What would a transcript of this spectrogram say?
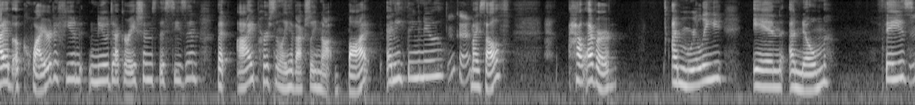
I have acquired a few new decorations this season, but I personally have actually not bought anything new Okay. myself. However, I'm really in a gnome phase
